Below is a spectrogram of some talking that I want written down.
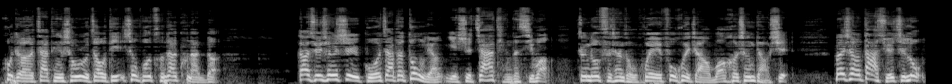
或者家庭收入较低、生活存在困难的。大学生是国家的栋梁，也是家庭的希望。郑州慈善总会副会长王和生表示，迈上大学之路，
